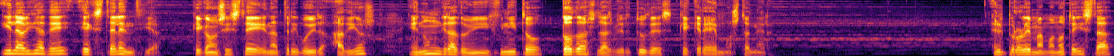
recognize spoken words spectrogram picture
y la vía de excelencia, que consiste en atribuir a Dios en un grado infinito todas las virtudes que creemos tener. El problema monoteísta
